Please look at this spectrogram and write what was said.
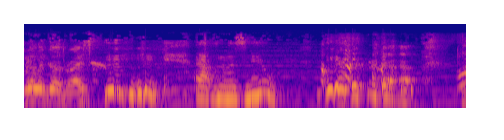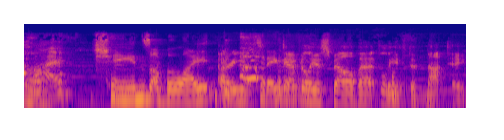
really good, right? that one was new. Oh, hi. Chains of light. Are you kidding me? Definitely a spell that Leith did not take.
